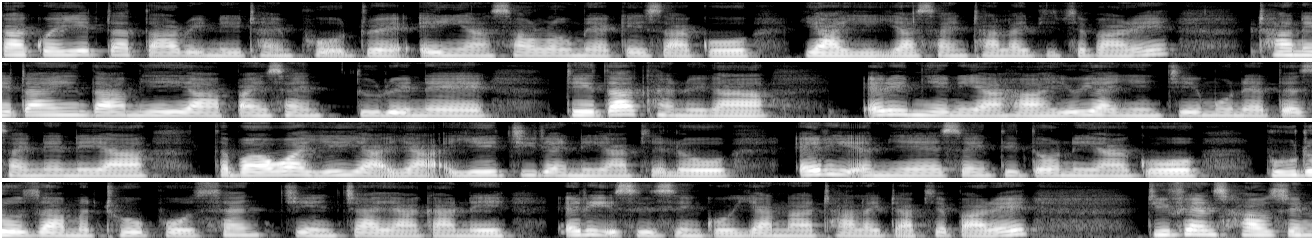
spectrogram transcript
ကာကွယ်ရေးတပ်သားတွေနေထိုင်ဖို့အတွက်အိမ်ယာဆောက်လုပ်မဲ့ကိစ္စကိုယာယီရဆိုင်ထားလိုက်ပြီဖြစ်ပါတယ်။ဌာနေတိုင်းသားမြေယာပိုင်ဆိုင်သူတွေနဲ့ဒေသခံတွေကအဲ့ဒီမြေနေရာဟာရိုးရရင်ကျေးမှုနဲ့သက်ဆိုင်တဲ့နေရာသဘာဝရေးရာအရအရေးကြီးတဲ့နေရာဖြစ်လို့အဲ့ဒီအမြဲစိမ့်တည်သောနေရာကိုဘူဒိုဇာမထိုးဖို့စန့်ကျင်ကြရာကနေအဲ့ဒီအစီအစဉ်ကိုရနာထားလိုက်တာဖြစ်ပါတယ်။ Defense Housing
